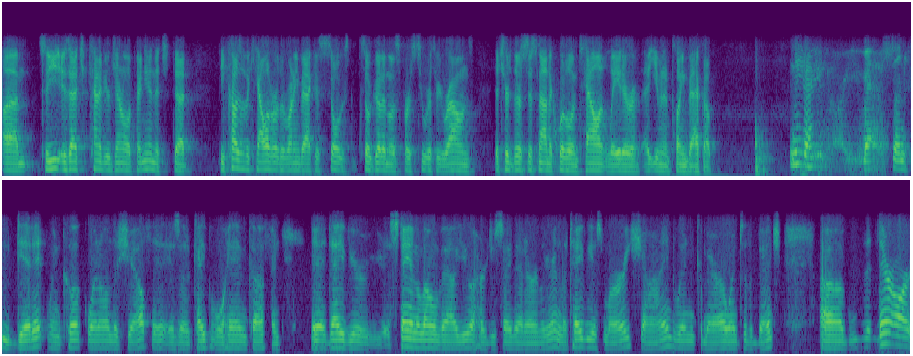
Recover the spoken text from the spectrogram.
Um, so you, is that kind of your general opinion that that because of the caliber of the running back is so so good in those first two or three rounds that you're, there's just not an equivalent talent later, uh, even in playing backup? Yeah, you can argue Mattison, who did it when Cook went on the shelf, is a capable handcuff. And uh, Dave, your, standalone value, I heard you say that earlier. And Latavius Murray shined when Kamara went to the bench. Uh, there are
